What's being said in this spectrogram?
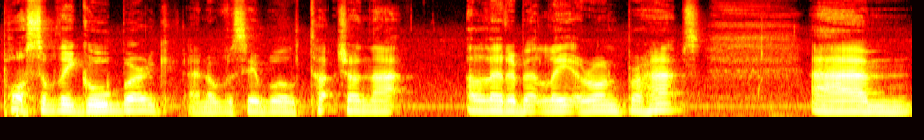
possibly Goldberg, and obviously we'll touch on that a little bit later on, perhaps. Um,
